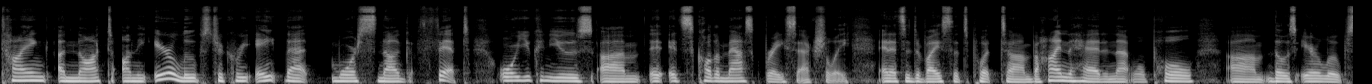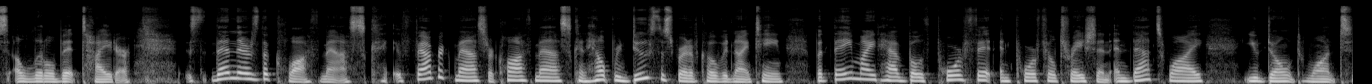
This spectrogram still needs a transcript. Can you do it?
tying a knot on the ear loops to create that more snug fit. Or you can use, um, it, it's called a mask brace actually, and it's a device that's put um, behind the head and that will pull um, those ear loops a little bit tighter. Then there's the cloth mask. Fabric masks or cloth masks can help reduce the spread of COVID 19, but they might have both poor fit and poor filtration. And that's why you don't want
